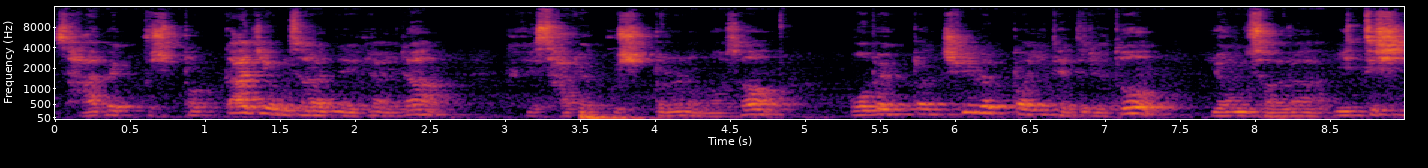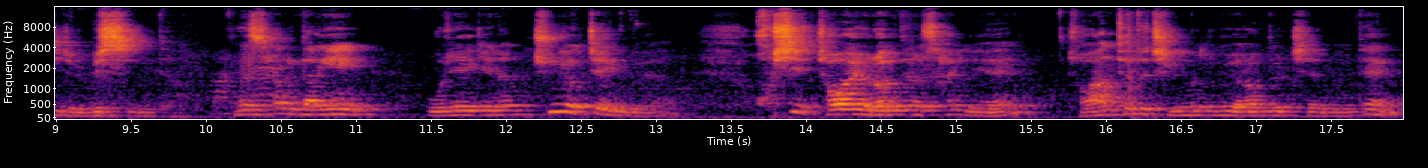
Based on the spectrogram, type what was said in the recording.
490번까지 용서라는 얘기 아니라 그게 490번을 넘어서 500번, 700번이 되더라도 용서하라 이 뜻인 줄 믿습니다. 그건 상당히 우리에게는 충격적인 거예요. 혹시 저와 여러분들 사이에 저한테도 질문이고 여러분들 질문인데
